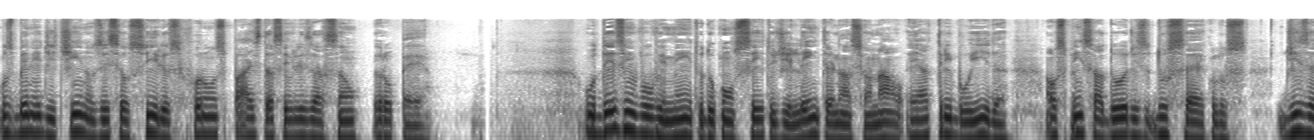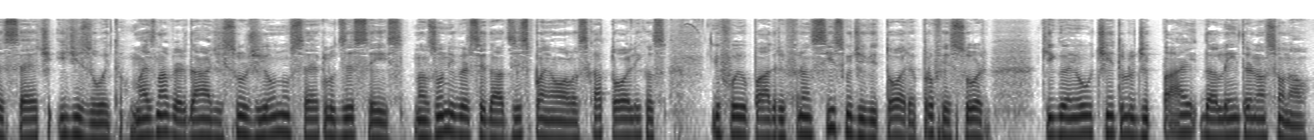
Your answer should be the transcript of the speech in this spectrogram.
Os beneditinos e seus filhos foram os pais da civilização europeia. O desenvolvimento do conceito de lei internacional é atribuída aos pensadores dos séculos 17 e 18, mas na verdade surgiu no século XVI, nas universidades espanholas católicas, e foi o padre Francisco de Vitória, professor, que ganhou o título de pai da lei internacional.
